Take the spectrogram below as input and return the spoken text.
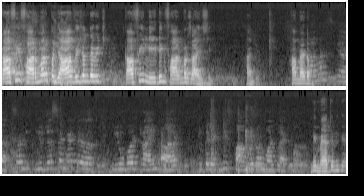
ਕਾਫੀ ਫਾਰਮਰ ਪੰਜਾਬ ਵਿਜ਼ਨ ਦੇ ਵਿੱਚ ਕਾਫੀ ਲੀਡਿੰਗ ਫਾਰਮਰਸ ਆਏ ਸੀ ਹਾਂਜੀ ਹਾਂ madam Farmers, uh, sir, you just said that uh, you were trying hard to collect these farmers on one platform. ਨਹੀਂ ਮੈਂ ਤੇ ਨਹੀਂ ਕਿਹਾ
